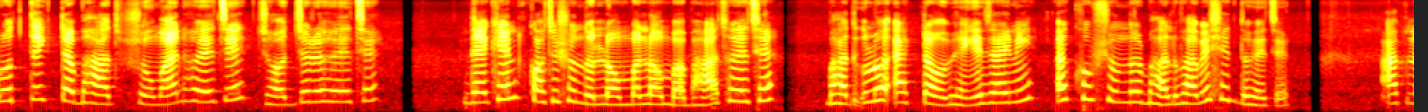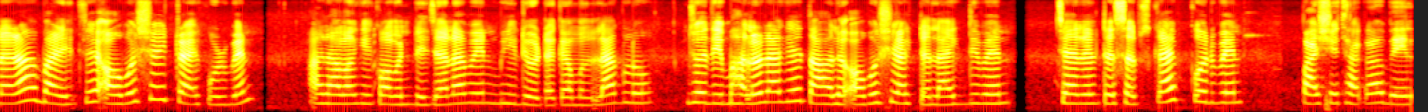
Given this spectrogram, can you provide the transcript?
প্রত্যেকটা ভাত সমান হয়েছে, ঝরঝরে হয়েছে। দেখেন কত সুন্দর লম্বা লম্বা ভাত হয়েছে। ভাতগুলো একটাও ভেঙে যায়নি আর খুব সুন্দর ভালোভাবে সেদ্ধ হয়েছে। আপনারা বাড়িতে অবশ্যই ট্রাই করবেন। আর আমাকে কমেন্টে জানাবেন ভিডিওটা কেমন লাগল। যদি ভালো লাগে তাহলে অবশ্যই একটা লাইক দিবেন। চ্যানেলটা সাবস্ক্রাইব করবেন। পাশে থাকা বেল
